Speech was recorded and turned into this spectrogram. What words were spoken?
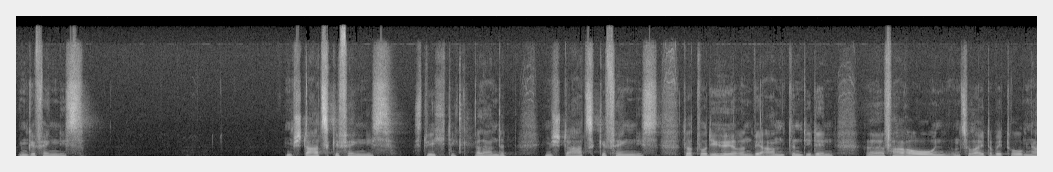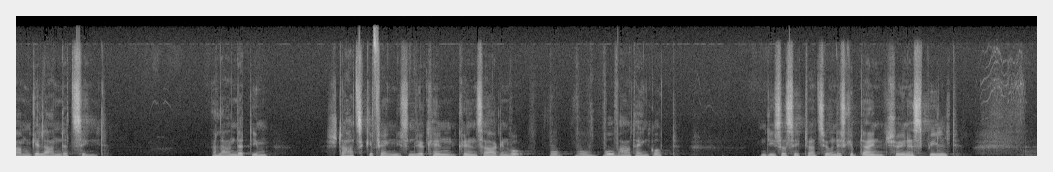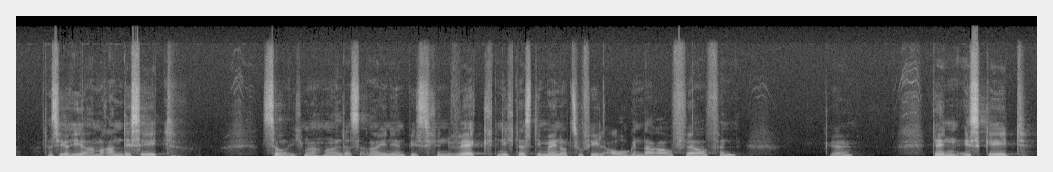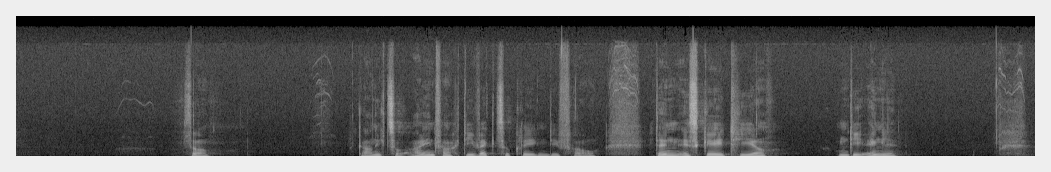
im Gefängnis im Staatsgefängnis. Ist wichtig. Er landet im Staatsgefängnis. Dort, wo die höheren Beamten, die den äh, Pharao und, so weiter betrogen haben, gelandet sind. Er landet im Staatsgefängnis. Und wir können, können sagen, wo, wo, wo, wo war denn Gott in dieser Situation? Es gibt ein schönes Bild, das ihr hier am Rande seht. So, ich mache mal das eine ein bisschen weg, nicht, dass die Männer zu viel Augen darauf werfen. Okay. Denn es geht, so, gar nicht so einfach, die wegzukriegen, die Frau. Denn es geht hier um die Engel.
